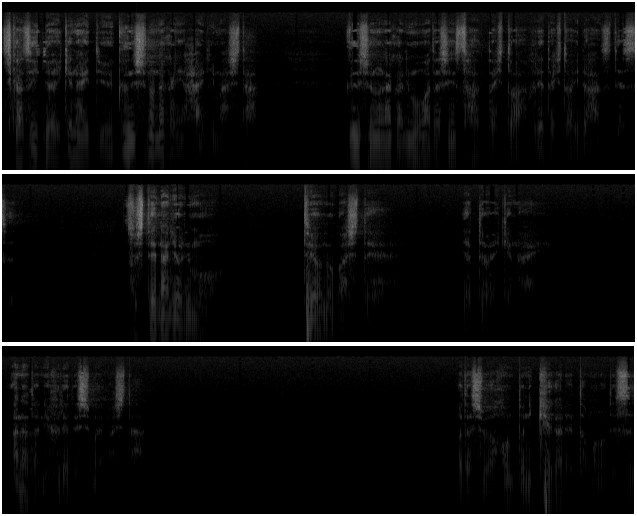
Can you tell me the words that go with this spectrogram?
近づいてはいけないという群衆の中に入りました。群衆の中にも私に触った人は触れた人はいるはずです。そして何よりも手を伸ばしてやってはいけない。あなたに触れてしまいました。私は本当に汚れたものです。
